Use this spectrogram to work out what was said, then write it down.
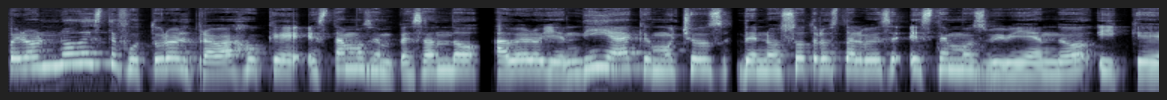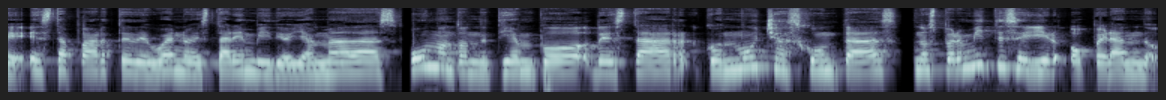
pero no de este futuro del trabajo que estamos empezando a ver hoy en día, que muchos de nosotros tal vez estemos viviendo y que esta parte de, bueno, estar en videollamadas un montón de tiempo, de estar con muchas juntas, nos permite seguir operando.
